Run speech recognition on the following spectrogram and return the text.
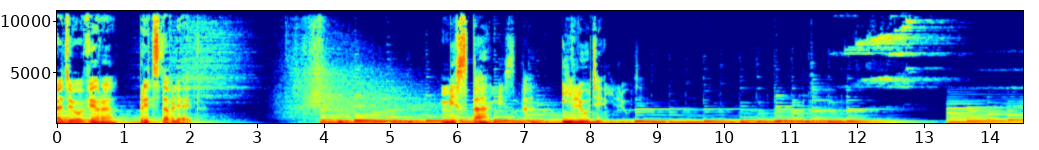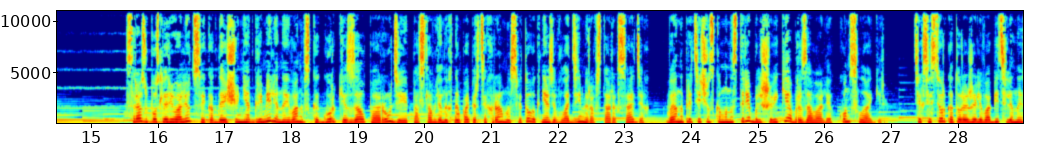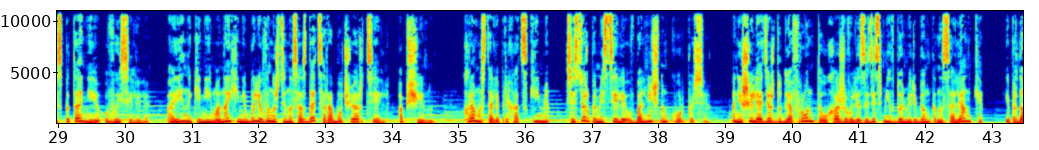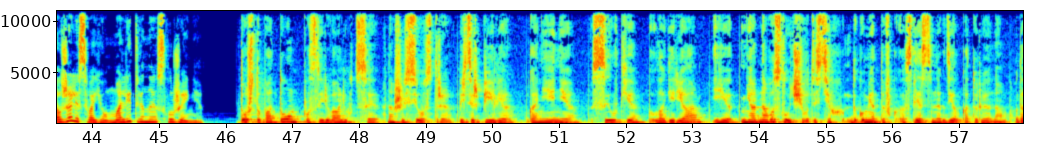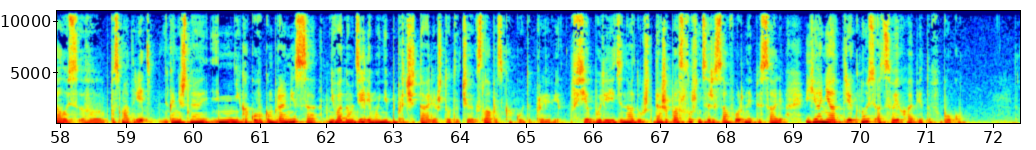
Радио «Вера» представляет Места и люди Сразу после революции, когда еще не отгремели на Ивановской горке залпы орудий, поставленных на паперти храма святого князя Владимира в Старых Садях, в Иоанно-Притеченском монастыре большевики образовали концлагерь. Тех сестер, которые жили в обители на испытании, выселили, а инокини и монахини были вынуждены создать рабочую артель, общину. Храмы стали приходскими, сестер поместили в больничном корпусе. Они шили одежду для фронта, ухаживали за детьми в доме ребенка на солянке и продолжали свое молитвенное служение – то, что потом, после революции, наши сестры претерпели гонения, ссылки, лагеря. И ни одного случая вот из тех документов следственных дел, которые нам удалось э, посмотреть, конечно, никакого компромисса ни в одном деле мы не прочитали, что-то человек слабость какую-то проявил. Все были единодушны. Даже послушницы Рисофорные писали «Я не отрекнусь от своих обетов Богу».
